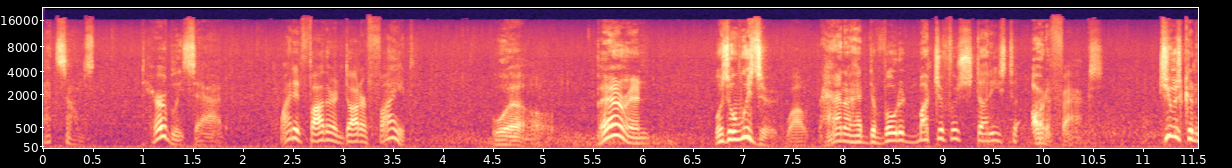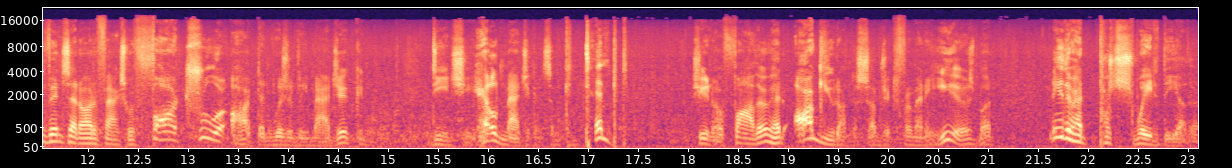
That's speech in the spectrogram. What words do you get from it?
That sounds terribly sad. Why did father and daughter fight? Well, Barrin was a wizard, while Hanna had devoted much of her studies to artifacts. She was convinced that artifacts were far truer art than wizardly magic. Indeed, she held magic in some contempt. She and her father had argued on the subject for many years, but neither had persuaded the other.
